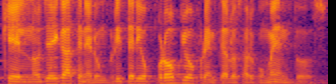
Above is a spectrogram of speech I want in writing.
que él no llega a tener un criterio propio frente a los argumentos.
